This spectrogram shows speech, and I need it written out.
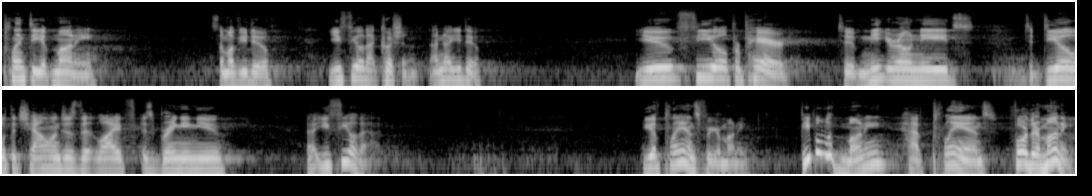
plenty of money, some of you do, you feel that cushion. I know you do. You feel prepared to meet your own needs, to deal with the challenges that life is bringing you. Uh, you feel that. You have plans for your money. People with money have plans for their money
